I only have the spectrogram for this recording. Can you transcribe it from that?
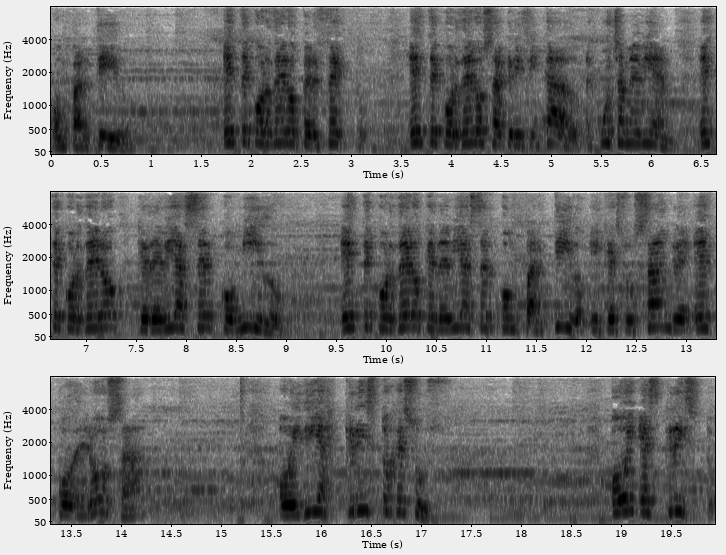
compartido. Este cordero perfecto, este cordero sacrificado, escúchame bien, este cordero que debía ser comido, este cordero que debía ser compartido y que su sangre es poderosa, hoy día es Cristo Jesús. Hoy es Cristo.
